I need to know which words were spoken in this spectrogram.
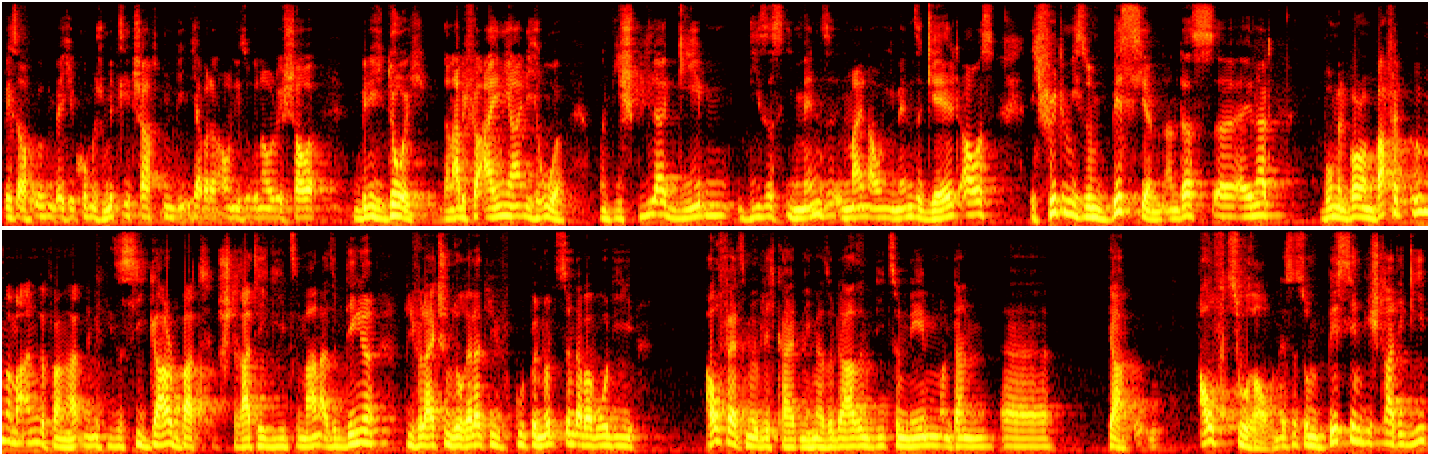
bis auf irgendwelche komischen Mitgliedschaften, die ich aber dann auch nicht so genau durchschaue, bin ich durch. Dann habe ich für ein Jahr eigentlich Ruhe. Und die Spieler geben dieses immense, in meinen Augen immense Geld aus. Ich fühlte mich so ein bisschen an das äh, erinnert, womit Warren Buffett irgendwann mal angefangen hat, nämlich diese Cigar-Butt-Strategie zu machen. Also Dinge, die vielleicht schon so relativ gut benutzt sind, aber wo die Aufwärtsmöglichkeiten nicht mehr so da sind, die zu nehmen und dann äh, ja, aufzurauchen. Ist es so ein bisschen die Strategie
